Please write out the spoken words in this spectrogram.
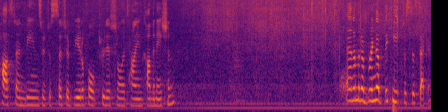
pasta and beans are just such a beautiful traditional Italian combination. And I'm going to bring up the heat just a second.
